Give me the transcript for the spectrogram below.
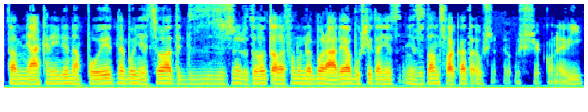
tam nějak nejde napojit nebo něco a teď začne do toho telefonu nebo rádia bušit a něco, něco tam cvakat a už, už jako neví,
